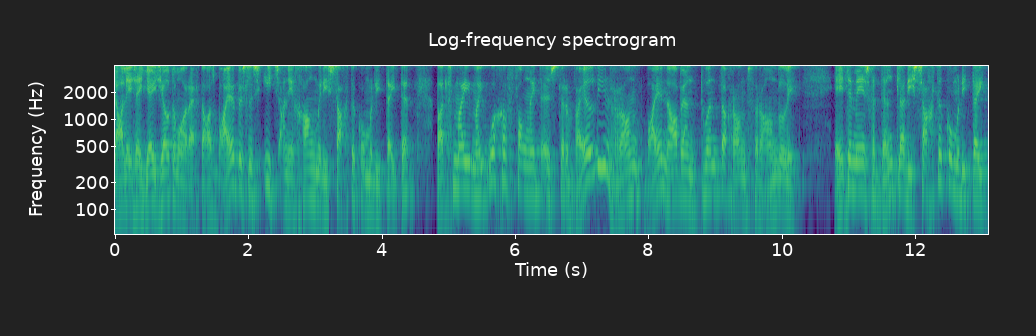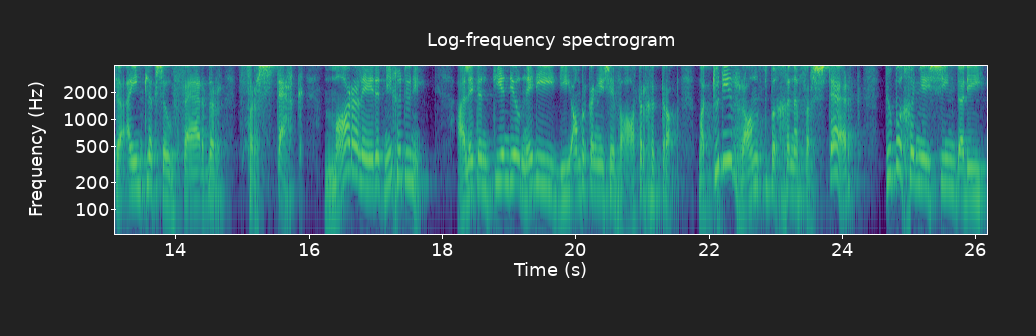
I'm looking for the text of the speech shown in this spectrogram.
Ja, Lize, jy's heeltemal reg. Daar's baie beslis iets aan die gang met die sagte kommoditeite. Wat vir my my oog gevang het is terwyl die rand baie naby aan R20 verhandel het, het 'n mens gedink dat die sagte kommoditeite eintlik sou verder versterk. Maar hulle het dit nie gedoen nie. Hulle het intedeel net die die amper kan jy sê water getrap, maar toe die rand beginne versterk, toe begin jy sien dat die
